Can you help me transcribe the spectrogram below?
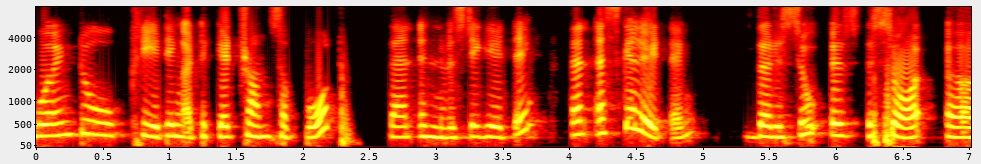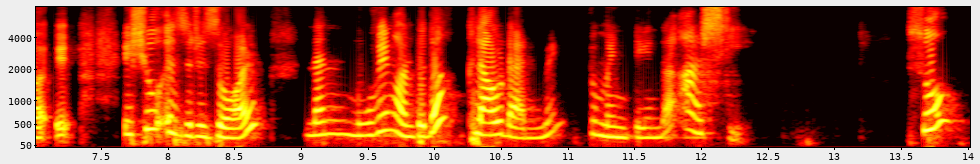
going to creating a ticket from support then investigating then escalating the issue is uh, issue is resolved, then moving on to the cloud admin to maintain the RC. So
